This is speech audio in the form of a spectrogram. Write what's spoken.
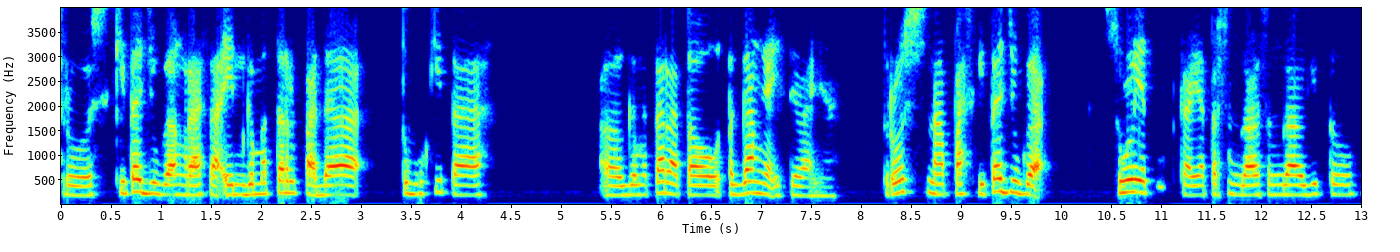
Terus kita juga ngerasain gemeter pada tubuh kita. Eh, gemetar atau tegang ya istilahnya. Terus napas kita juga sulit, kayak tersenggal-senggal gitu.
